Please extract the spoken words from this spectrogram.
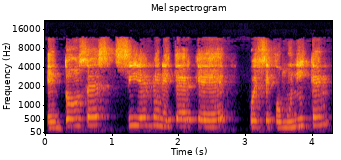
entonces sí es menester que pues se comuniquen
